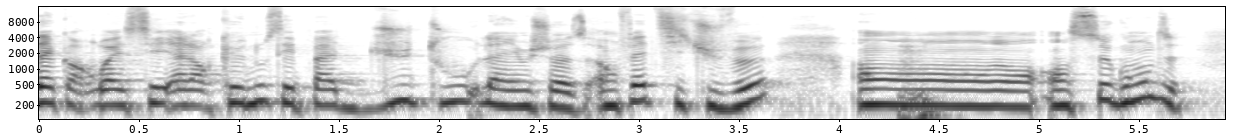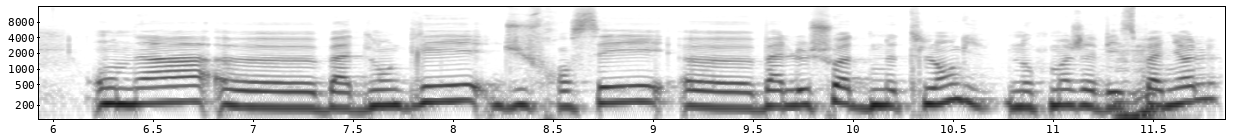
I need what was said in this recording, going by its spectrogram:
D'accord, ouais, c'est alors que nous c'est pas du tout la même chose. En fait, si tu veux, en, en seconde, on a euh, bah, de l'anglais, du français, euh, bah, le choix de notre langue. Donc moi j'avais Mhm. espagnol,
